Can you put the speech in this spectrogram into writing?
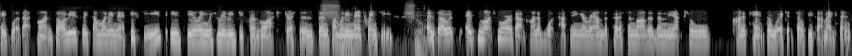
people at that time. So obviously, someone in their 50s is dealing with really different life stresses than sure. someone in their 20s. Sure. And so it's it's much more about kind of what's happening around the person rather than the actual kind of cancer work itself, if that makes sense.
